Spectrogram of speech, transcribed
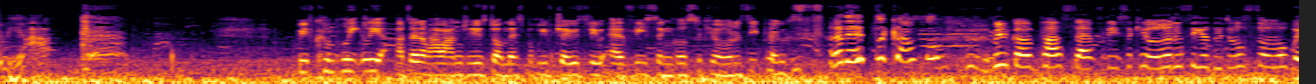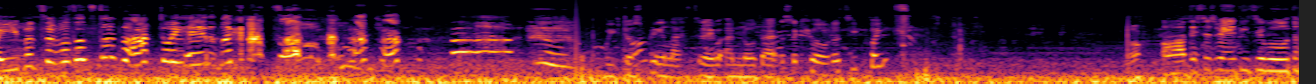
you here? We've completely, I don't know how Andrew's done this, but we've drove through every single security post. and it's the castle. We've gone past every security and they're just all waving to us and stuff, but actually in the castle. we've just been let through another security point. Oh. This is where they do all the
